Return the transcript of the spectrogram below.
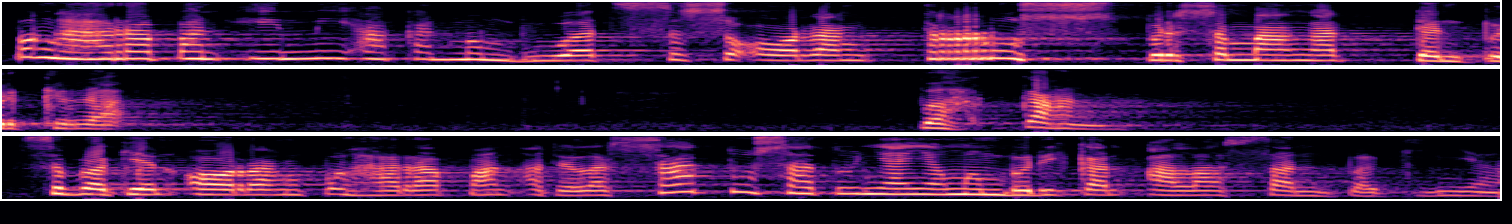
Pengharapan ini akan membuat seseorang terus bersemangat dan bergerak. Bahkan Sebagian orang pengharapan adalah satu-satunya yang memberikan alasan baginya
